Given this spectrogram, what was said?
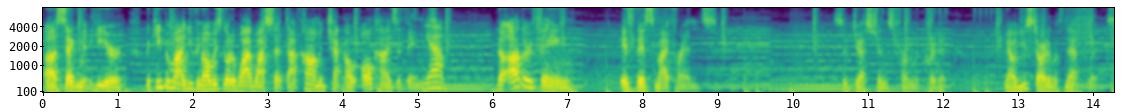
uh, segment here. But keep in mind, you can always go to whywatchthat.com and check out all kinds of things. Yeah. The other thing is this, my friends suggestions from the critic. Now, you started with Netflix.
